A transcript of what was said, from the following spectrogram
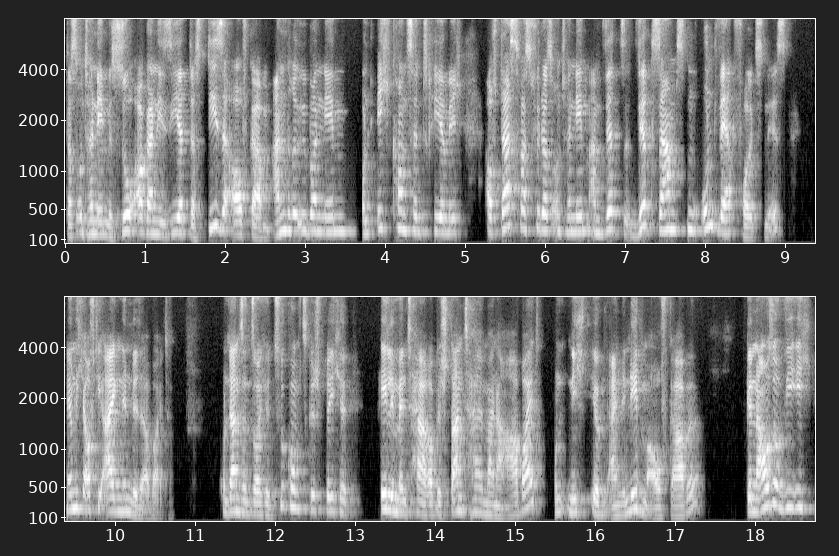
Das Unternehmen ist so organisiert, dass diese Aufgaben andere übernehmen und ich konzentriere mich auf das, was für das Unternehmen am wirksamsten und wertvollsten ist, nämlich auf die eigenen Mitarbeiter. Und dann sind solche Zukunftsgespräche elementarer Bestandteil meiner Arbeit und nicht irgendeine Nebenaufgabe. Genauso wie ich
